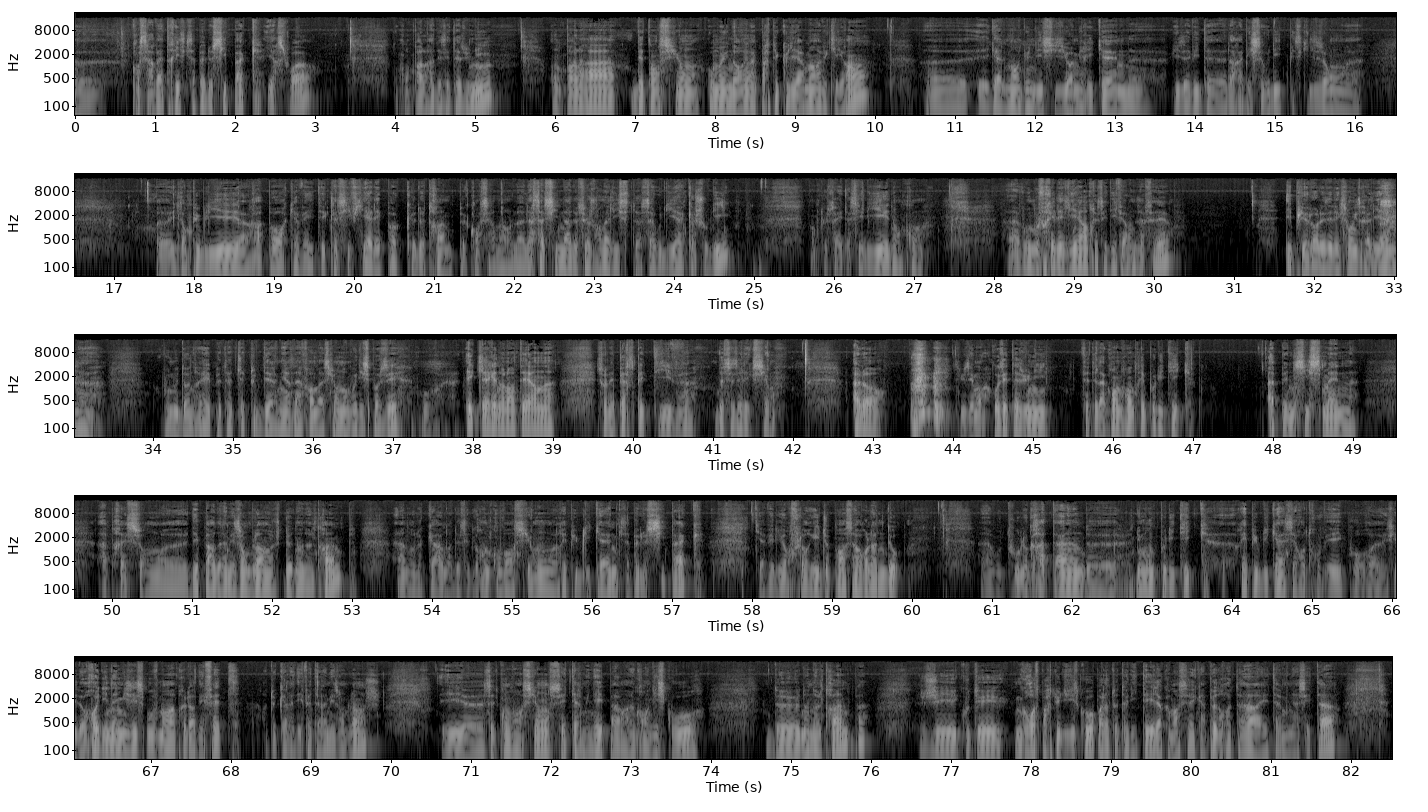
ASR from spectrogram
conservatrice qui s'appelle le CIPAC hier soir. Donc on parlera des États-Unis. On parlera des tensions au Moyen-Orient et particulièrement avec l'Iran. Euh, également d'une décision américaine euh, vis-à-vis de l'Arabie saoudite, puisqu'ils ont, euh, ont publié un rapport qui avait été classifié à l'époque de Trump concernant l'assassinat de ce journaliste saoudien Khashoggi. Donc tout ça est assez lié, donc on, vous nous ferez les liens entre ces différentes affaires. Et puis alors les élections israéliennes, euh, vous nous donnerez peut-être les toutes dernières informations dont vous disposez pour éclairer nos lanternes sur les perspectives de ces élections. Alors, excusez-moi, aux États-Unis, c'était la grande rentrée politique à peine six semaines après son euh, départ de la Maison-Blanche de Donald Trump, hein, dans le cadre de cette grande convention républicaine qui s'appelle le CIPAC, qui avait lieu en Floride, je pense à Orlando, Hein, où tout le gratin du monde politique euh, républicain s'est retrouvé pour euh, essayer de redynamiser ce mouvement après leur défaite, en tout cas la défaite à la Maison Blanche. Et cette convention s'est terminée par un grand discours de Donald Trump. J'ai écouté une grosse partie du discours, pas la totalité. Il a commencé avec un peu de retard et terminé assez tard.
